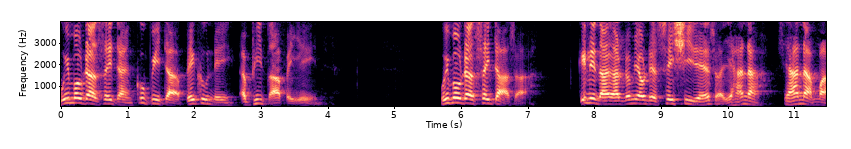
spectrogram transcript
ဝိမု ക്ത စိတ်တံကုပိတဘိက္ခုနေအဖိတာပယေဝိမု ക്ത စိတ်တဆိုတာကိလေသာကလွတ်မြောက်တဲ့စိတ်ရှိတယ်ဆိုတာယဟန္တာယဟန္တာမယ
